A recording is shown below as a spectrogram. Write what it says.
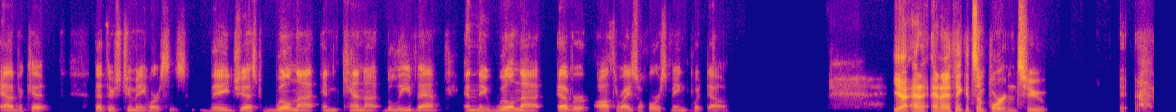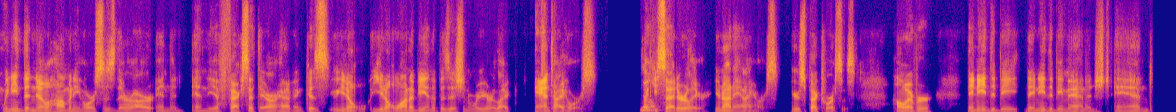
advocate that there's too many horses. They just will not and cannot believe that and they will not ever authorize a horse being put down. Yeah, and and I think it's important to we need to know how many horses there are and the and the effects that they are having because you don't you don't want to be in the position where you're like anti-horse no. like you said earlier you're not anti-horse you respect horses however they need to be they need to be managed and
